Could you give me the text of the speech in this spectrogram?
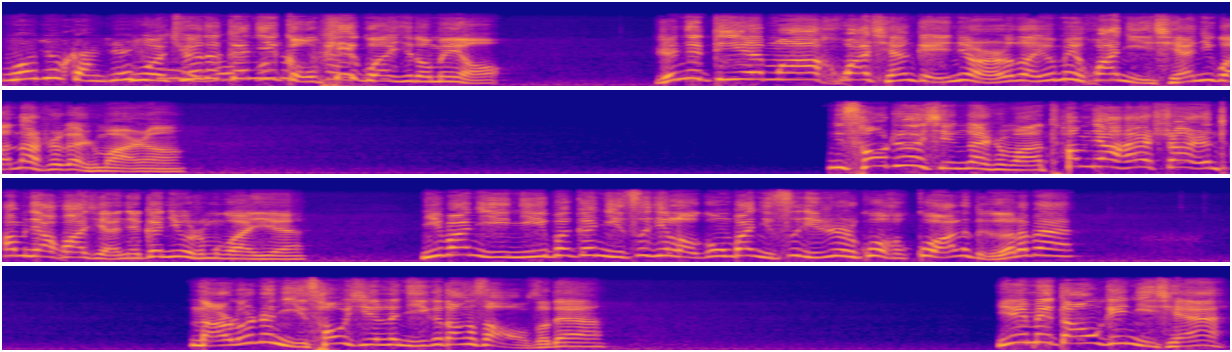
我就感觉我觉得跟你狗屁关系都没有。人家爹妈花钱给人家儿子，又没花你钱，你管那事儿干什么玩意儿啊？你操这心干什么？他们家还杀人，他们家花钱去，跟你有什么关系？你把你你把跟你自己老公把你自己日子过好过完了得了呗。哪轮着你操心了？你一个当嫂子的，人家没耽误给你钱，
